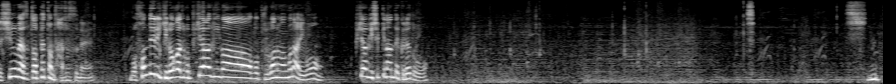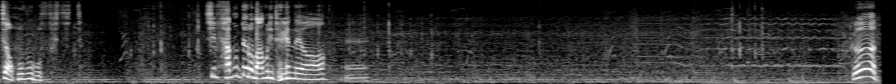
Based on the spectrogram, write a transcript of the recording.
근데 쉬움에서 저 패턴 자주 쓰네. 뭐 선딜이 길어가지고 피하기가 뭐 불가능한 건 아니고 피하기 쉽긴 한데 그래도 치- 진짜 호구 보스 진짜 14분대로 마무리 되겠네요. 예. 끝.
